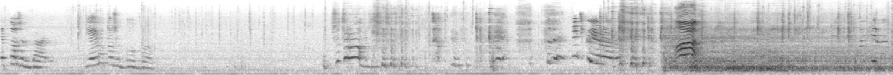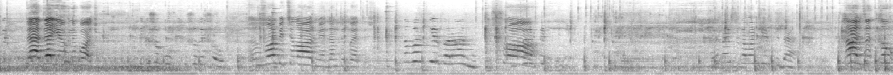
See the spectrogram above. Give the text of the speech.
Я теж вдарю. Я його теж бив бив. Що ти робиш? Що ти з пічкою робиш? А! Вампір, вампір. Де, де я його не бачу? Тільки що був, тільки що зайшов. Зомбі ціла армія, йдемо ти битись. Та вампір баране. Що? Нехай сюди вампір піде. Ай, за... ну,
